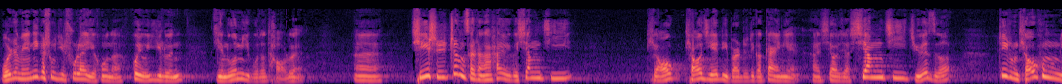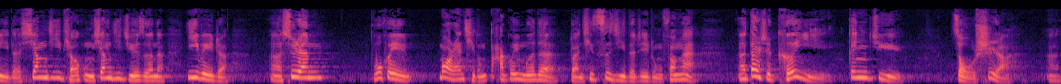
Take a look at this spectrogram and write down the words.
我认为那个数据出来以后呢，会有一轮紧锣密鼓的讨论，嗯。其实政策上它还有一个相机调调节里边的这个概念啊，叫叫相机抉择。这种调控里的相机调控、相机抉择呢，意味着啊，虽然不会贸然启动大规模的短期刺激的这种方案啊，但是可以根据走势啊，嗯，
